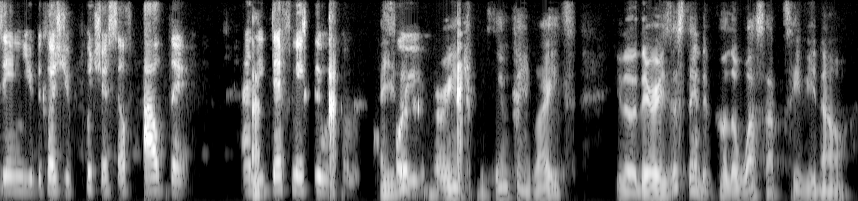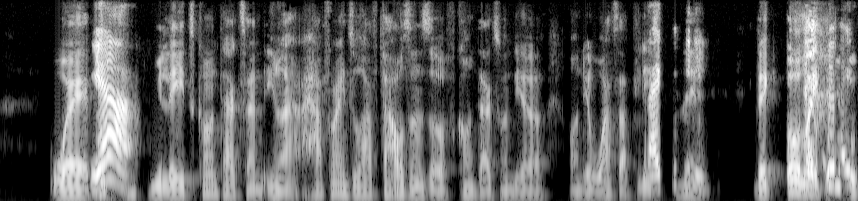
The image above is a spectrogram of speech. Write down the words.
seeing you because you've put yourself out there and And- they definitely will come And you know, you. very interesting thing, right? You know, there is this thing they call the WhatsApp TV now, where Yeah. relate contacts, and you know, I have friends who have thousands of contacts on their on their WhatsApp list. Like me. they oh, like, Like oh,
